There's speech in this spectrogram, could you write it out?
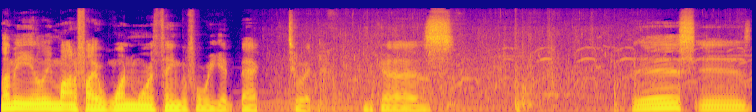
Let me let me modify one more thing before we get back to it. Because this is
